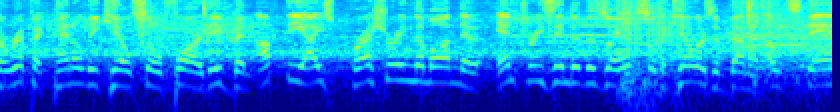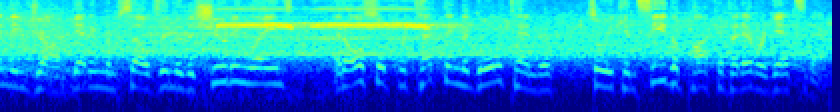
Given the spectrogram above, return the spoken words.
Terrific penalty kill so far. They've been up the ice, pressuring them on the entries into the zone, so the Killers have done an outstanding job getting themselves into the shooting lanes and also protecting the goaltender so he can see the puck if it ever gets there.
